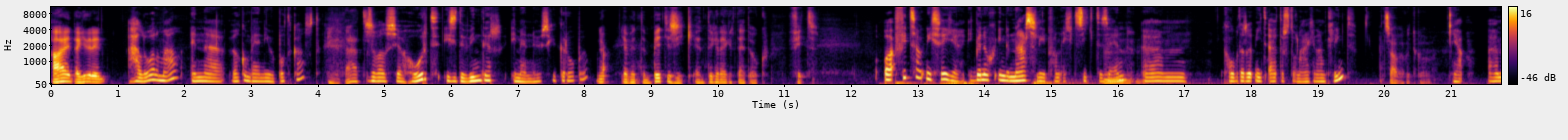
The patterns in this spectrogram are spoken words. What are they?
Hi, dag iedereen. Hallo allemaal en eh, welkom bij een nieuwe podcast. Inderdaad. Zoals je hoort is de winter in mijn neus gekropen. Ja, jij bent een beetje ziek en tegelijkertijd ook fit. Oh, fit zou ik niet zeggen. Ik ben nog in de nasleep van echt ziek te zijn. Ehm, ik hoop dat het niet uiterst onaangenaam klinkt. Het zou wel goed komen. Ja, Ehm,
